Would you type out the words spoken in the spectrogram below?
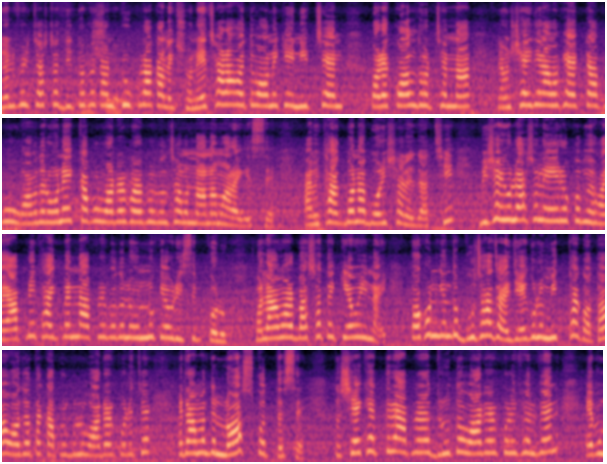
ডেলিভারি চার্জটা দিতে হবে কারণ টুকরা কালেকশন এছাড়া হয়তো অনেকেই নিচ্ছেন পরে কল ধরছেন না। যেমন সেই দিন আমাকে একটা আপু আমাদের অনেক কাপড় অর্ডার করার পর বলছে আমার নানা মারা গেছে। আমি থাকব না বরিশালে যাচ্ছি। বিষয়গুলো আসলে এরকমই হয়। আপনি থাকবেন না আপনার বদলে অন্য কেউ রিসিভ করুক। বলে আমার বাসাতে কেউই নাই। তখন কিন্তু বোঝা যায় যে এগুলো মিথ্যা কথা অযথা কাপড়গুলো অর্ডার করেছে এটা আমাদের লস করতেছে। তো সেক্ষেত্রে আপনারা দ্রুত অর্ডার করে ফেলবেন এবং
